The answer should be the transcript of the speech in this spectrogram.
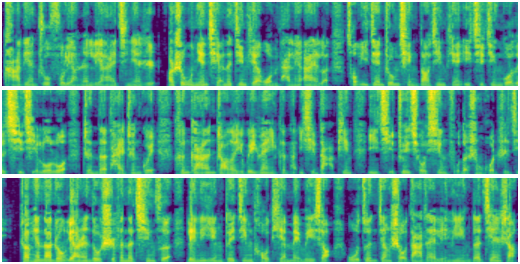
卡点祝福两人恋爱纪念日。二十五年前的今天，我们谈恋爱了。从一见钟情到今天一起经过的起起落落，真的太珍贵。很感恩找到一位愿意跟他一起打拼、一起追求幸福的生活知己。照片当中，两人都十分的青涩。林丽莹对镜头甜美微笑，吴尊将手搭在林丽莹的肩上，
